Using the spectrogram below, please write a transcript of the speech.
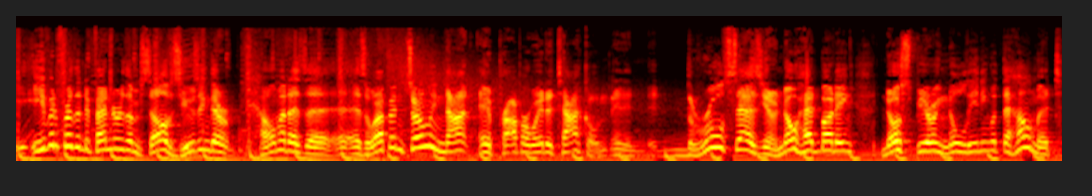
even for the defender themselves, using their helmet as a as a weapon, certainly not a proper way to tackle. The rule says, you know, no headbutting, no spearing, no leading with the helmet.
